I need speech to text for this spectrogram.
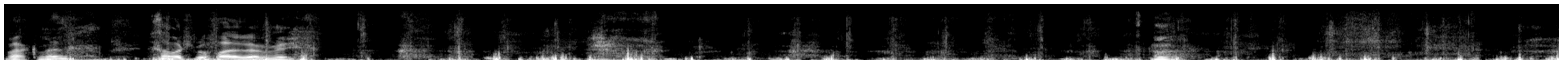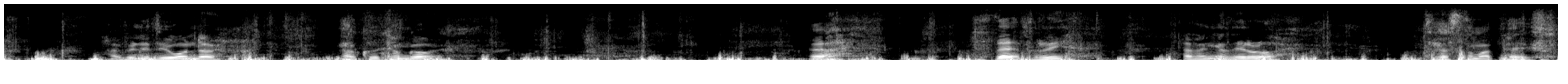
work, man. So much more fun than me. I really do wonder how quick I'm going. Yeah, it's definitely having a little test on my pace.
